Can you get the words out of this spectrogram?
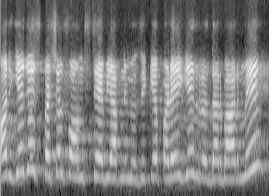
और ये जो स्पेशल फॉर्म्स थे, अभी आपने म्यूज़िक के पढ़े, ये दरबार में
